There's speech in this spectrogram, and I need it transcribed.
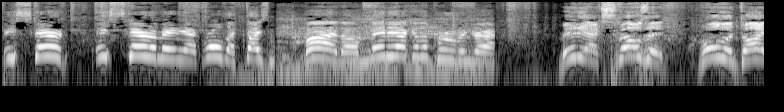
He's scared. He's scared of Maniac. Roll the dice by the Maniac of the Proving Ground. Maniac smells it. Roll the dice.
